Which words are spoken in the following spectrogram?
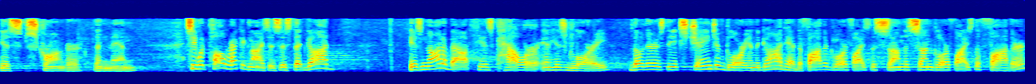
is stronger than men. See, what Paul recognizes is that God is not about his power and his glory, though there is the exchange of glory in the Godhead. The Father glorifies the Son, the Son glorifies the Father,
